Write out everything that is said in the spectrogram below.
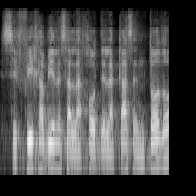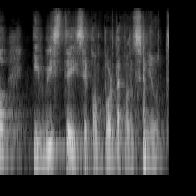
se fija bien esa lajot de la casa en todo y viste y se comporta con sniut.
